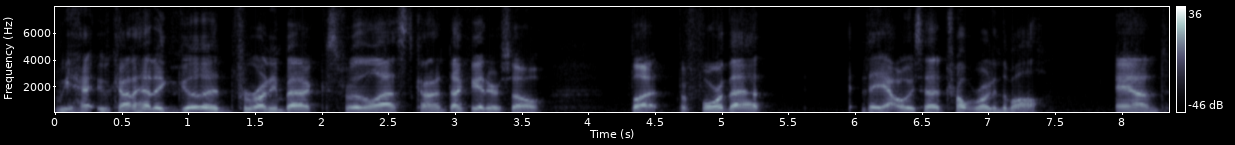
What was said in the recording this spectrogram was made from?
we ha- we kind of had it good for running backs for the last kind of decade or so, but before that, they always had trouble running the ball, and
